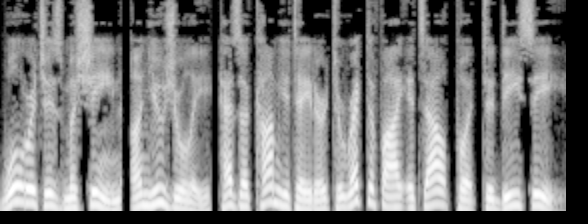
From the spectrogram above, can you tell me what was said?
Woolrich's machine, unusually, has a commutator to rectify its output to DC.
